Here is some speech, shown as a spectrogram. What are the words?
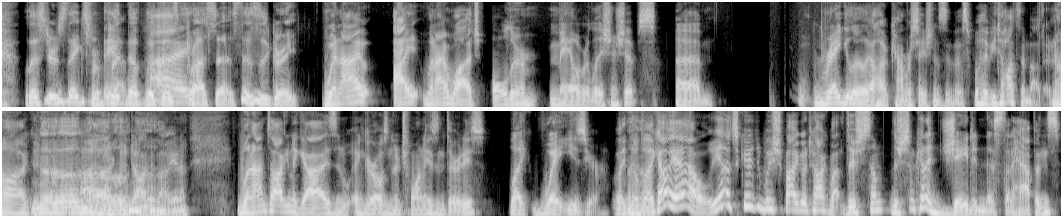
Listeners, thanks for putting Yeah. up with I- this process. This is great. When I I when I watch older male relationships, um, regularly I'll have conversations like this. Well, have you talked to them about it? No, I couldn't No, talk to them. I no, couldn't talk no. about it. You know, when I'm talking to guys and, and girls in their 20s and 30s, like way easier. Like they'll Uh-huh. be like, "Oh yeah, well, yeah, it's good. We should probably go talk about it." There's some there's some kind of jadedness that happens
